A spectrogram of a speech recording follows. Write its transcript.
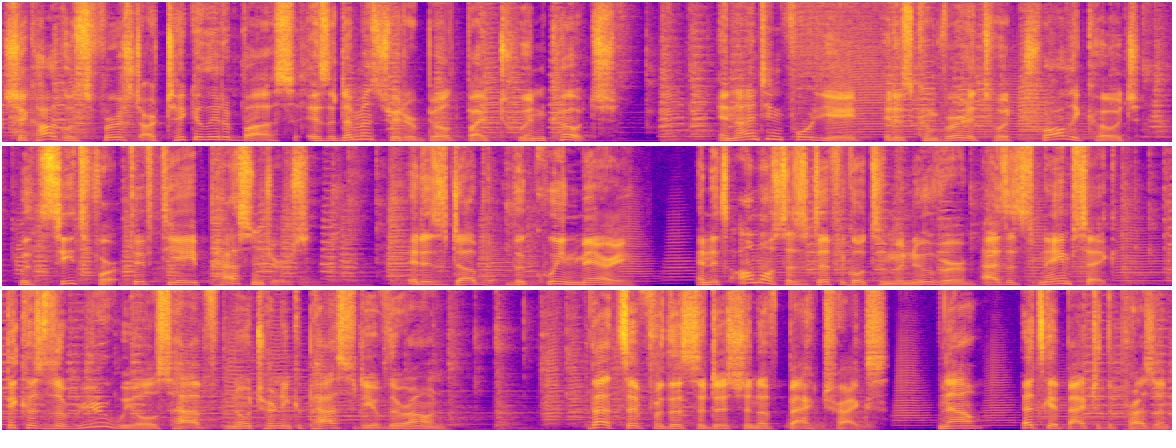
Chicago's first articulated bus is a demonstrator built by Twin Coach. In 1948, it is converted to a trolley coach with seats for 58 passengers. It is dubbed the Queen Mary, and it's almost as difficult to maneuver as its namesake because the rear wheels have no turning capacity of their own. That's it for this edition of Backtracks. Now, let's get back to the present.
